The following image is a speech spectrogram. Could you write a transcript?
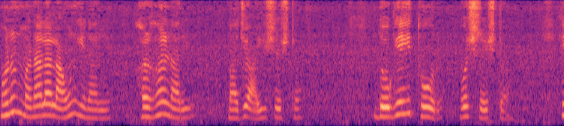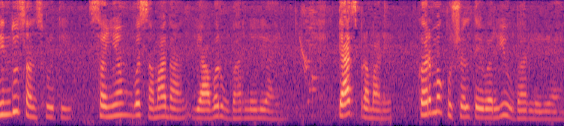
म्हणून मनाला लावून घेणारी हळहळणारी माझी आई श्रेष्ठ. दोघेही थोर व श्रेष्ठ. हिंदू संस्कृती संयम व समाधान यावर उभारलेली आहे. त्याचप्रमाणे कर्मकुशलतेवरही उभारलेली आहे.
